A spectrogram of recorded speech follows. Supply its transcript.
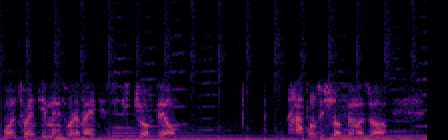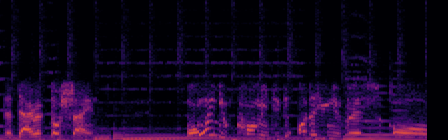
120 minutes, whatever it is, feature film. Happens to short film as well. The director shines. But when you come into the other universe of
